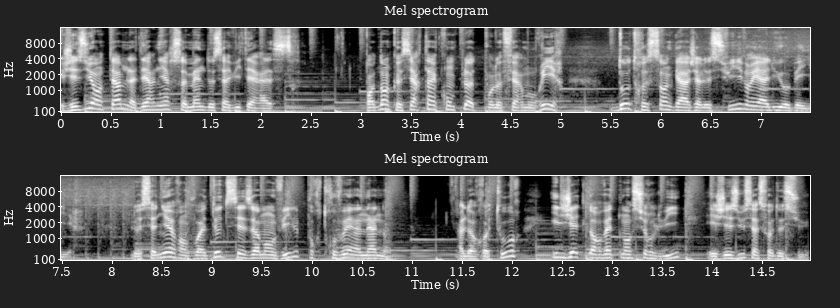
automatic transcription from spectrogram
Jésus entame la dernière semaine de sa vie terrestre. Pendant que certains complotent pour le faire mourir, d'autres s'engagent à le suivre et à lui obéir. Le Seigneur envoie deux de ses hommes en ville pour trouver un anon. À leur retour, ils jettent leurs vêtements sur lui et Jésus s'assoit dessus.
